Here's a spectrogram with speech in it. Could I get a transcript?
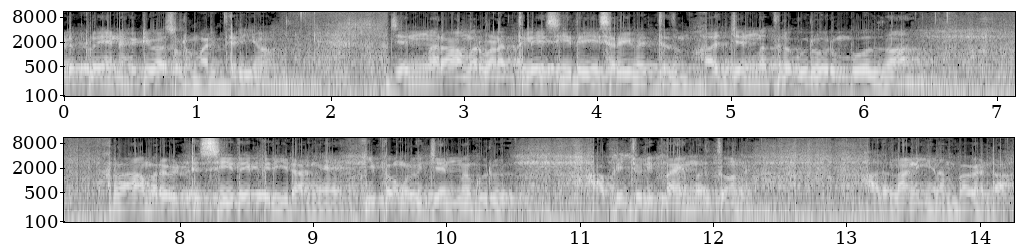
எடுப்புலேயே நெகட்டிவாக சொல்கிற மாதிரி தெரியும். ஜென்ம ராமர் வனத்திலே சீதையை சிறை வைத்ததும். அது ஜென்மத்தில் குரு வரும்போது தான் ராமரை விட்டு சீதை பிரிகிறாங்க இப்போ உங்களுக்கு ஜென்ம குரு அப்படின்னு சொல்லி பயமுறுத்துவாங்க. அதெல்லாம் நீங்கள் நம்ப வேண்டாம்.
